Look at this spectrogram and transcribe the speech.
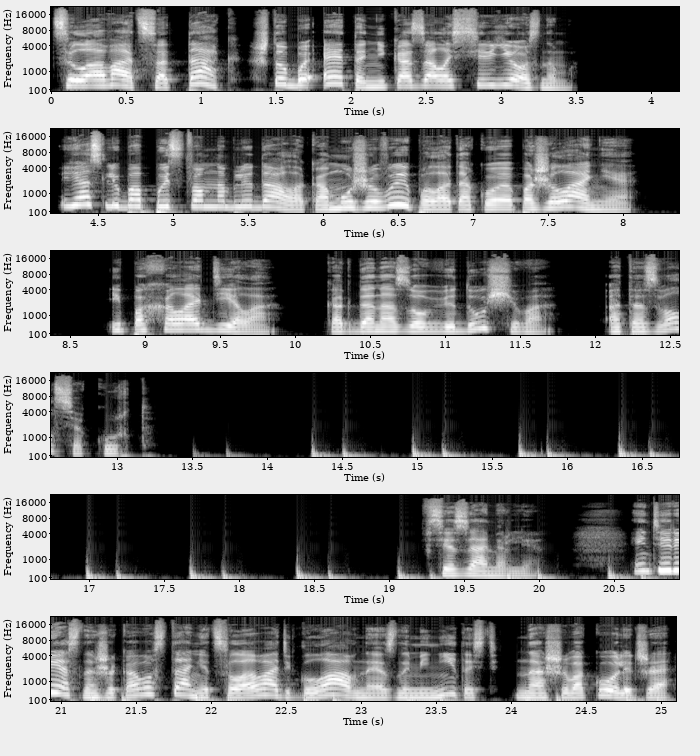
Целоваться так, чтобы это не казалось серьезным. Я с любопытством наблюдала, кому же выпало такое пожелание. И похолодела, когда на зов ведущего отозвался Курт. Все замерли. Интересно же, кого станет целовать главная знаменитость нашего колледжа.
